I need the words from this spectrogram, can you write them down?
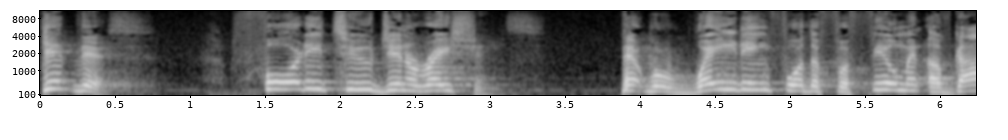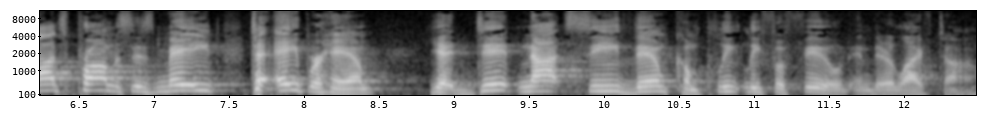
Get this 42 generations that were waiting for the fulfillment of God's promises made to Abraham, yet did not see them completely fulfilled in their lifetime.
